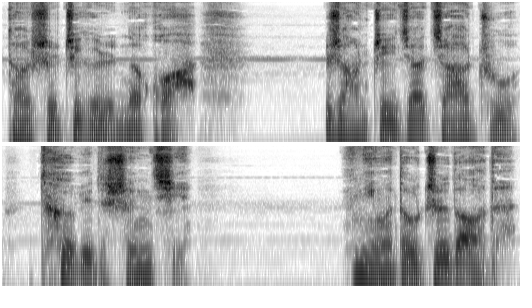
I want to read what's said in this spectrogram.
当时这个人的话，让这家家主特别的生气。你们都知道的，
